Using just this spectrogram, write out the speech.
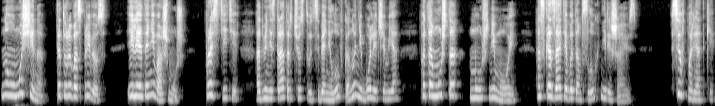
«Ну, мужчина, который вас привез. Или это не ваш муж?» «Простите». Администратор чувствует себя неловко, но не более, чем я. «Потому что муж не мой. А сказать об этом вслух не решаюсь». «Все в порядке».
